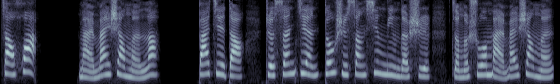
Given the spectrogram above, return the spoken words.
造化！买卖上门了。”八戒道：“这三件都是丧性命的事，怎么说买卖上门？”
